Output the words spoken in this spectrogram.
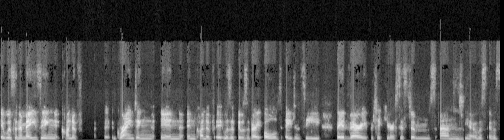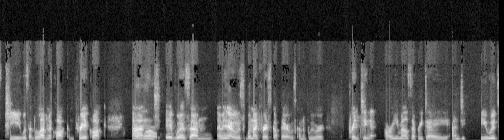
it was an amazing kind of grinding in in kind of it was a, it was a very old agency they had very particular systems and mm. you know it was it was tea was at 11 o'clock and 3 o'clock and oh, wow. it was um i mean it was when i first got there it was kind of we were printing our emails every day and you would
